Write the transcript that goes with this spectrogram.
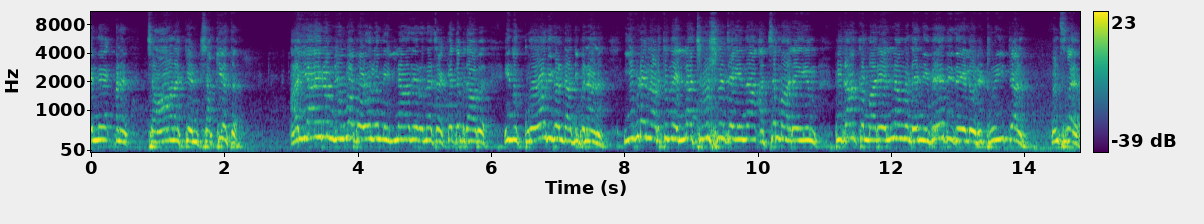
എന്ന് ചാണക്യൻ ചക്യത്ത് അയ്യായിരം രൂപ പോലും ഇല്ലാതിരുന്ന ചക്കത്തെ പിതാവ് ഇന്ന് കോടികളുടെ അധിപനാണ്. ഇവിടെ നടത്തുന്ന എല്ലാ ചൂഷണം ചെയ്യുന്ന അച്ഛന്മാരെയും പിതാക്കന്മാരെയും എല്ലാം കൂടെ നിവേദിതയിൽ ഒരു ട്രീറ്റ് ആണ്. മനസ്സിലായോ?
